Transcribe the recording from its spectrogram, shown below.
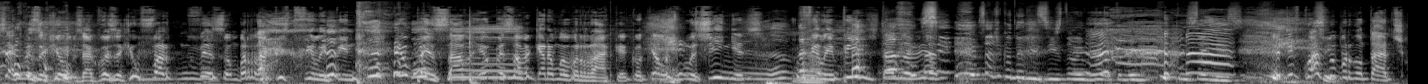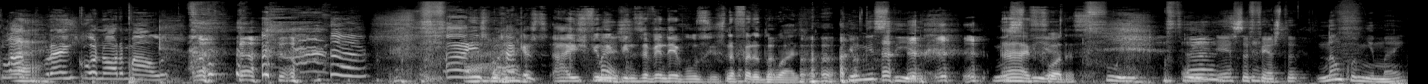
Se há coisa que eu, se coisa que eu farto de ver são barracas de filipinos. Eu pensava, eu pensava que era uma barraca com aquelas bolachinhas de filipinos, estás a ver? Sabes quando eu disse isto também, também pensei nisso. Eu tive quase para perguntar de chocolate branco ou normal. Ai, as barracas. Ai, os filipinos a vender búzios na feira do alho. Eu nesse dia, nesse Ai, dia foda-se. fui, fui a essa festa, não com a minha mãe,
